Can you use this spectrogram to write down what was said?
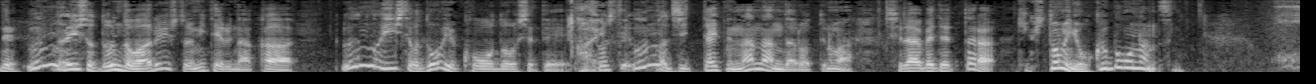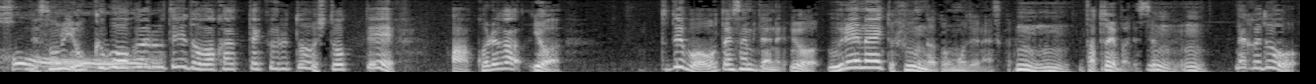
で、運のいい人と運の悪い人を見てる中、運のいい人がどういう行動をしてて、はい、そして運の実態って何なんだろうっていうのは調べてったら、結局人の欲望なんですね。でその欲望がある程度分かってくると、人って、あ、これが、要は、例えば大谷さんみたいな、要は売れないと不運だと思うじゃないですか。うんうん、例えばですよ。うんうん、だけど、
